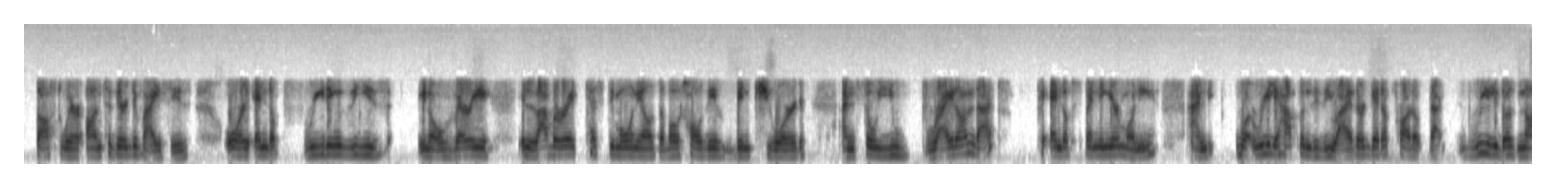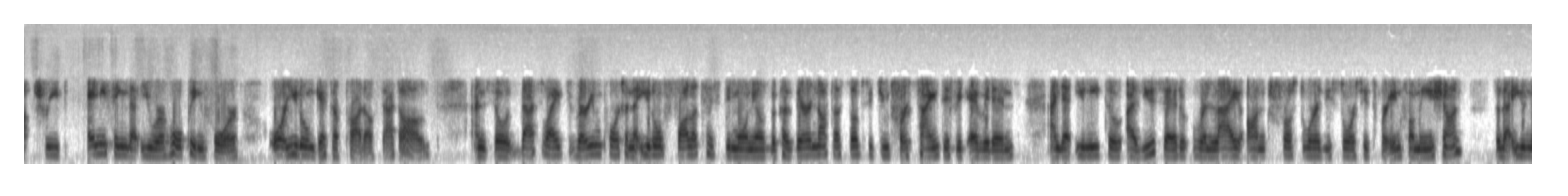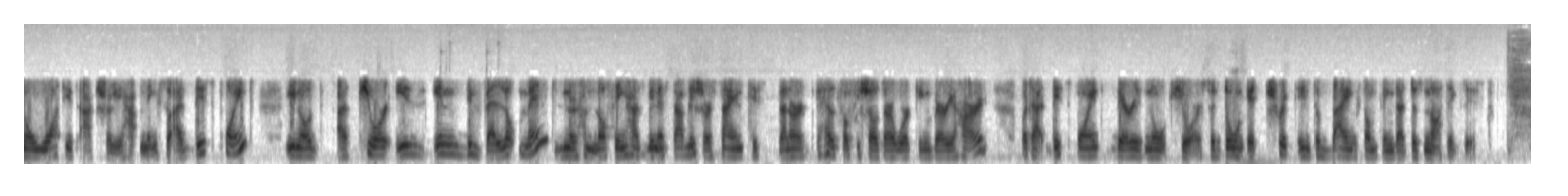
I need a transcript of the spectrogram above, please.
software onto their devices or end up reading these you know, very elaborate testimonials about how they've been cured. And so you ride on that to end up spending your money. And what really happens is you either get a product that really does not treat anything that you were hoping for, or you don't get a product at all. And so that's why it's very important that you don't follow testimonials because they're not a substitute for scientific evidence and that you need to, as you said, rely on trustworthy sources for information so that you know what is actually happening. So at this point, you know, a cure is in development. Nothing has been established, or scientists and our health officials are working very hard. But at this point, there is no cure. So don't get tricked into buying something that does not exist.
